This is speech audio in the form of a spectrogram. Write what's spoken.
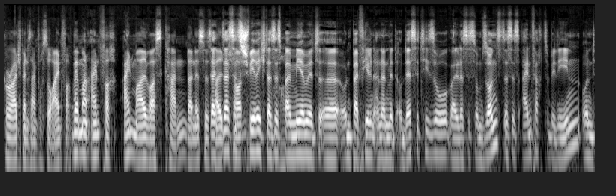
GarageBand ist einfach so einfach. Wenn man einfach einmal was kann, dann ist es Da, halt das schon, ist schwierig, das ist bei mir mit äh, und bei vielen anderen mit Audacity so, weil das ist umsonst, das ist einfach zu bedienen und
